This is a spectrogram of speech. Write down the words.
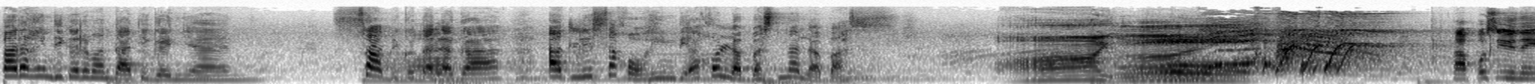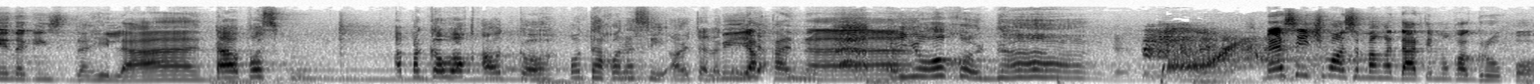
parang hindi ka naman dati ganyan. Sabi ko talaga, at least ako, hindi ako labas na labas. Ay, oo. Tapos yun na yung naging dahilan. Tapos, ah, pagka-walk out ko, punta ako na CR talaga. Umiyak ka na. Ayoko na. Message mo sa mga dati mong kagrupo.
